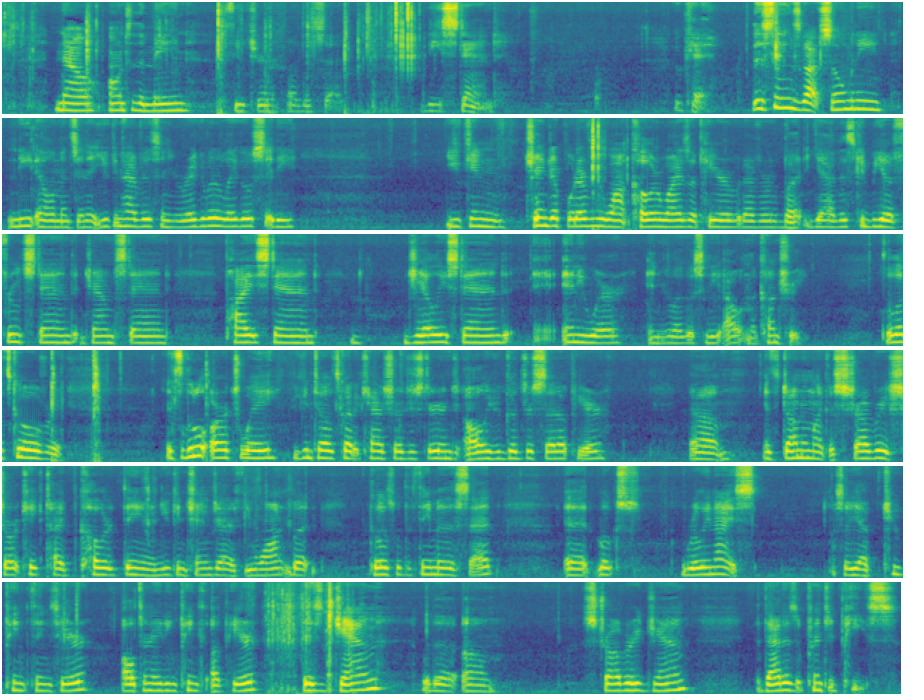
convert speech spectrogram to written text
Now on to the main feature of the set. The stand. Okay. This thing's got so many neat elements in it. You can have this in your regular Lego city. You can change up whatever you want color-wise up here whatever. But yeah, this could be a fruit stand, jam stand, pie stand, jelly stand anywhere in your Lego city out in the country. So let's go over it. It's a little archway. You can tell it's got a cash register and all your goods are set up here. Um, it's done in like a strawberry shortcake type colored theme and you can change that if you want, but goes with the theme of the set. It looks really nice. So you have two pink things here, alternating pink up here. This jam with a um, strawberry jam, that is a printed piece.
